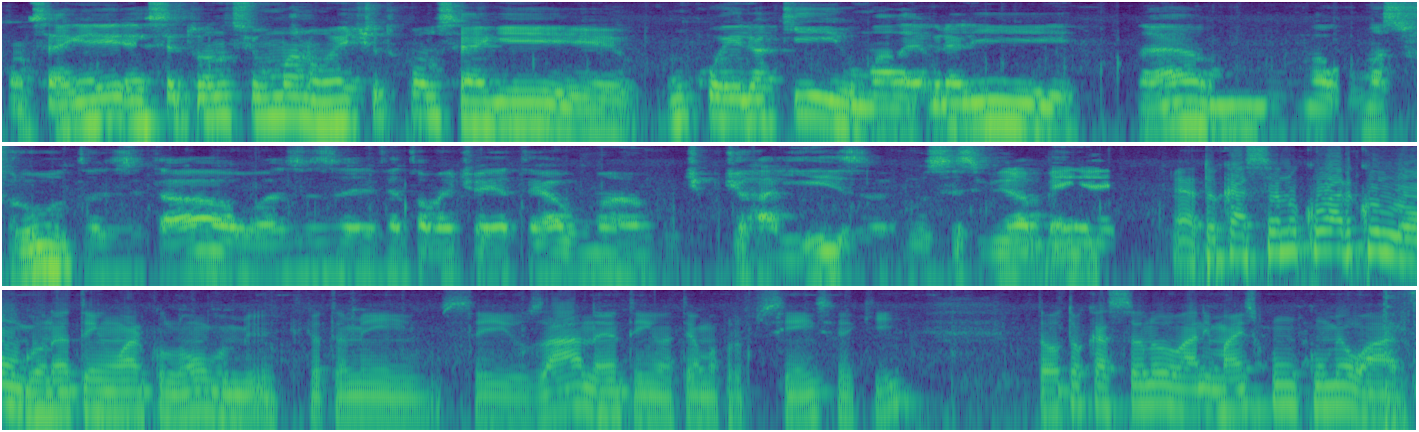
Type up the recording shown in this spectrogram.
Consegue, excetuando-se uma noite, tu consegue um coelho aqui, uma lebre ali, né? Um, algumas frutas e tal. Às vezes, eventualmente, aí até alguma, algum tipo de raiz. Você se vira bem aí. É, tô caçando com arco longo, né? Tem um arco longo que eu também sei usar, né? Tenho até uma proficiência aqui. Então eu tô caçando animais com o meu arco.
